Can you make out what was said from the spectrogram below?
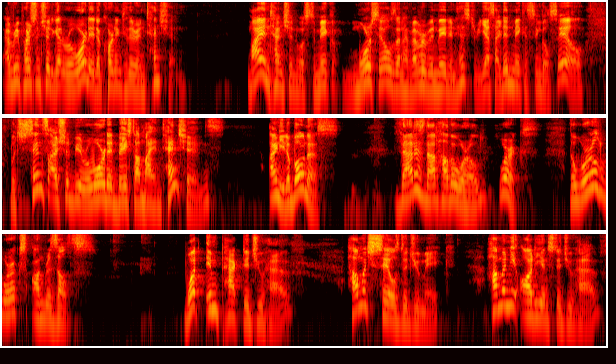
Every person should get rewarded according to their intention. My intention was to make more sales than have ever been made in history. Yes, I did make a single sale, but since I should be rewarded based on my intentions, I need a bonus. That is not how the world works. The world works on results. What impact did you have? How much sales did you make? How many audience did you have?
